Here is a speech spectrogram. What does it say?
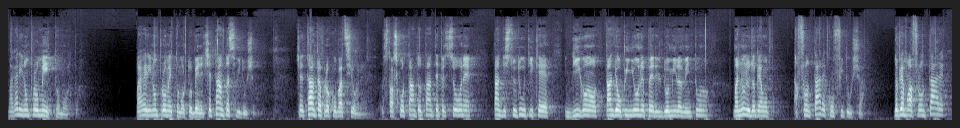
magari non prometto molto, magari non prometto molto bene, c'è tanta sfiducia, c'è tanta preoccupazione, sto ascoltando tante persone, tanti istituti che dicono tante opinioni per il 2021, ma noi le dobbiamo affrontare con fiducia, dobbiamo affrontare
